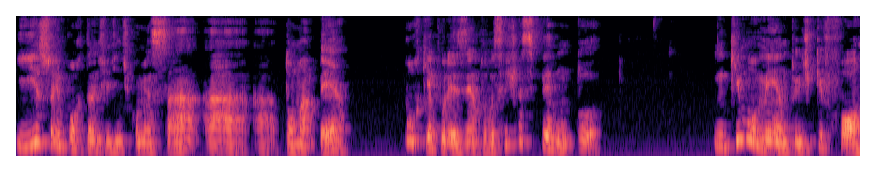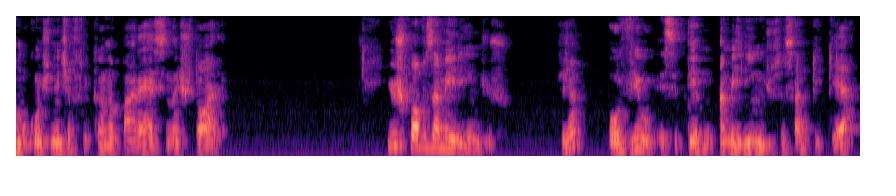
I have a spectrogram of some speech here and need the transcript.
E isso é importante a gente começar a, a tomar pé, porque, por exemplo, você já se perguntou em que momento e de que forma o continente africano aparece na história? E os povos ameríndios? Você já ouviu esse termo ameríndio? Você sabe o que é?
